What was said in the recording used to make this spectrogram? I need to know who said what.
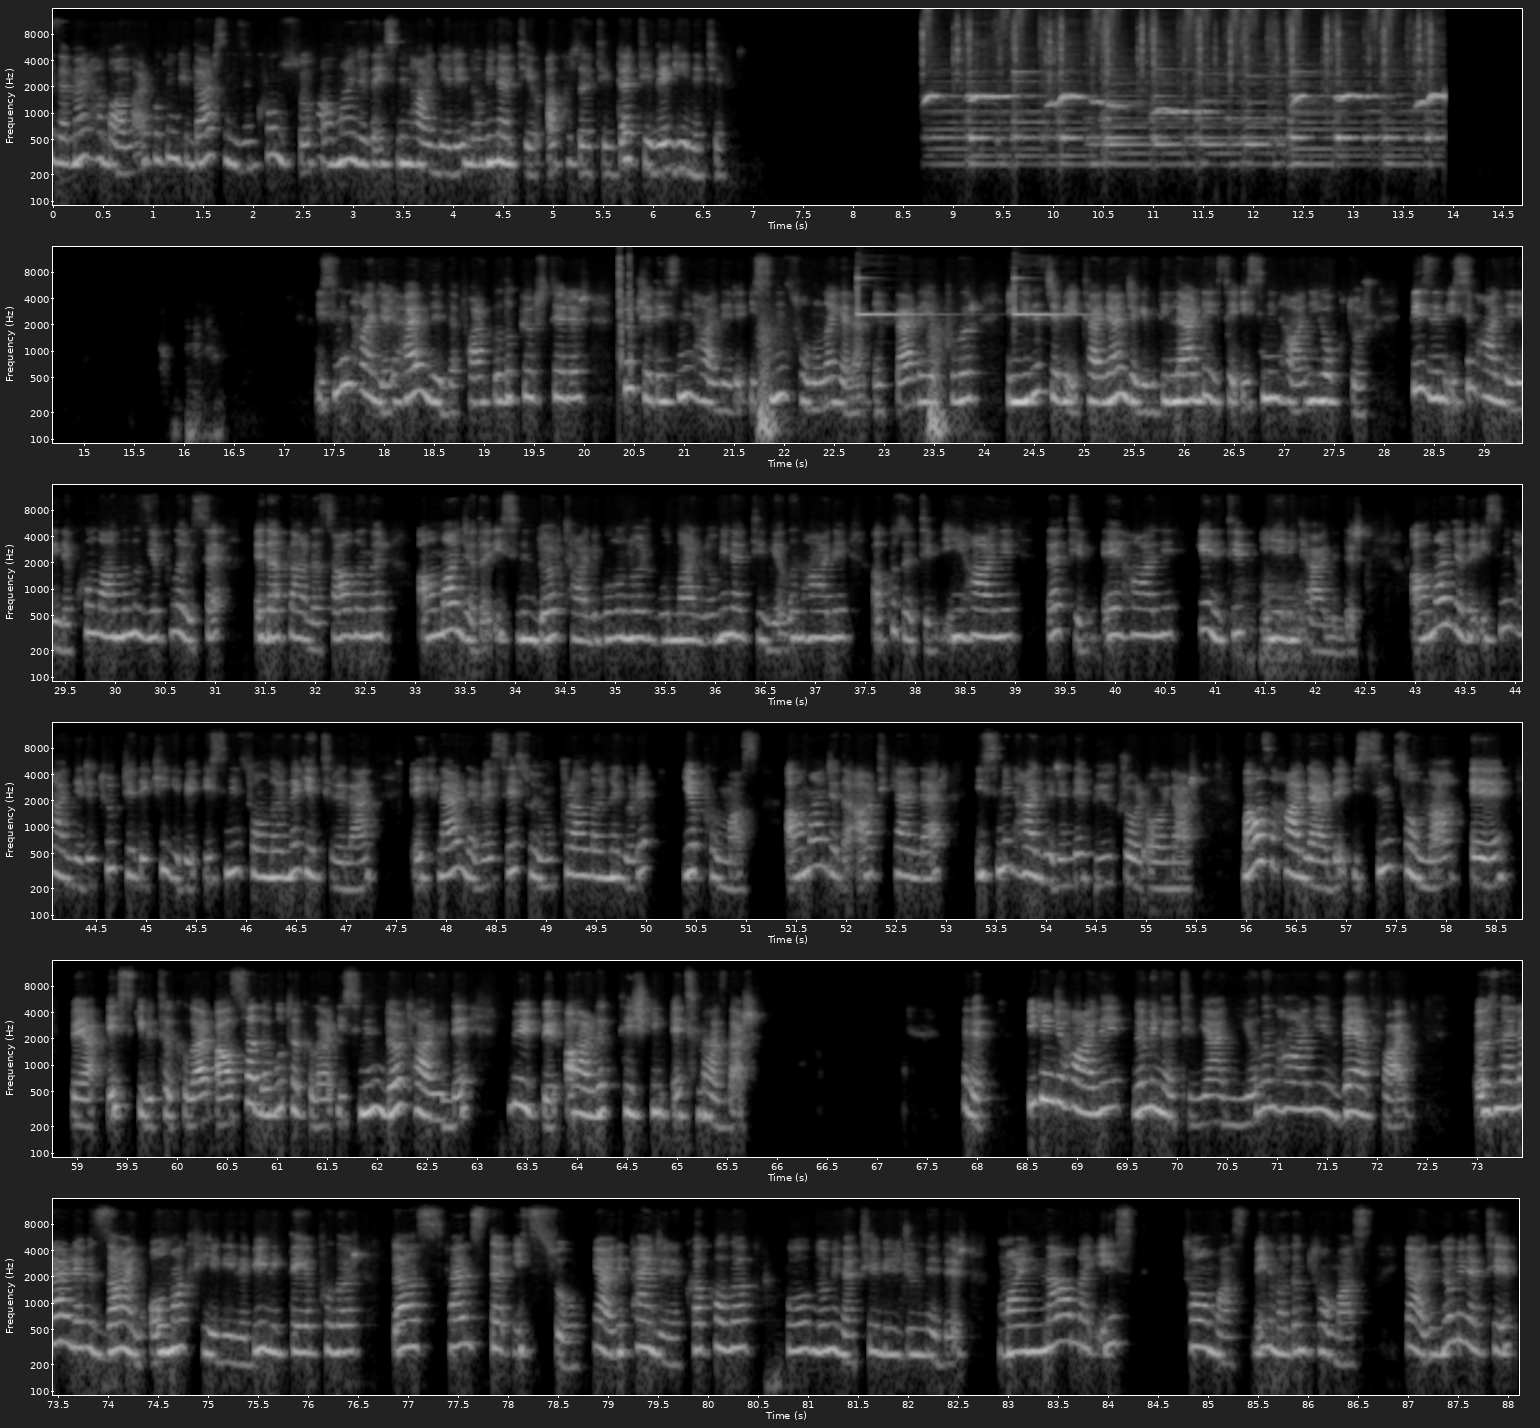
Speaker 1: Herkese merhabalar. Bugünkü dersimizin konusu Almanca'da ismin halleri nominatif, akuzatif, datif ve genitif. İsmin halleri her dilde farklılık gösterir. Türkçe'de ismin halleri ismin sonuna gelen eklerle yapılır. İngilizce ve İtalyanca gibi dillerde ise ismin hali yoktur. Bizim isim halleriyle kullandığımız yapılar ise edatlarla sağlanır. Almanca'da ismin dört hali bulunur. Bunlar nominatif yalın hali, akuzatif i hali, datif e hali, genitif iyelik halidir. Almanca'da ismin halleri Türkçedeki gibi ismin sonlarına getirilen eklerle ve ses uyumu kurallarına göre yapılmaz. Almanca'da artikeller ismin hallerinde büyük rol oynar. Bazı hallerde isim sonuna e veya s gibi takılar alsa da bu takılar ismin dört halinde büyük bir ağırlık teşkil etmezler. Evet, birinci hali nominatif yani yalın hali ve faal. Öznelerle ve sein olmak fiiliyle birlikte yapılır. Das Fenster ist zu yani pencere kapalı bu nominatif bir cümledir. Mein Name ist Thomas. Benim adım Thomas. Yani nominatif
